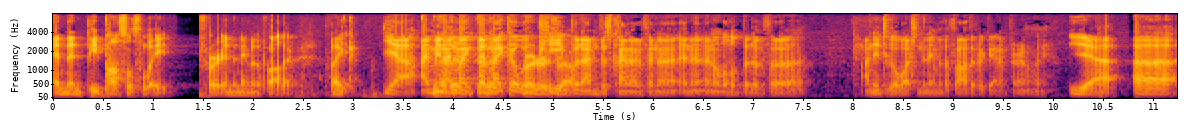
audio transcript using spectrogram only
And then Pete Postlethwaite for In the Name of the Father. Like, yeah. I mean, Another- I might I might go with Pete, row. but I'm just kind of in a in a, in a little bit of a. I need to go watch in the name of the Father again. Apparently, Yeah. Uh,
